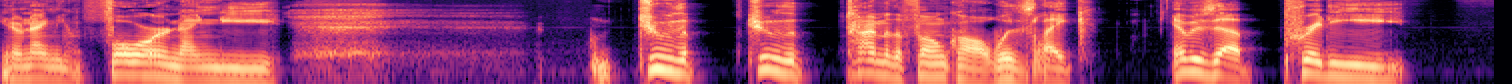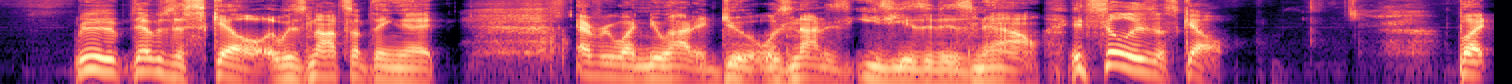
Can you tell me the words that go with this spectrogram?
you know, 94, 90, to the, to the time of the phone call was like, it was a pretty, that was a skill. It was not something that everyone knew how to do. It was not as easy as it is now. It still is a skill, but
